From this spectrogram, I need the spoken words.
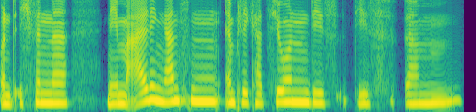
Und ich finde, neben all den ganzen Implikationen, die es, es ähm,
